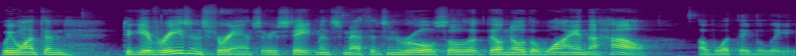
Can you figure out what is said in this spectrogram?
We want them to give reasons for answers, statements, methods, and rules so that they'll know the why and the how of what they believe.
